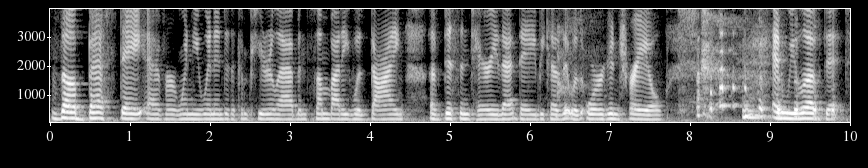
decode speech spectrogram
the best day ever when you went into the computer lab and somebody was dying of dysentery that day because it was Oregon Trail, and we loved it.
